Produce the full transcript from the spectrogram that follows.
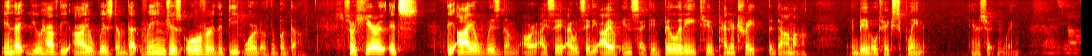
in that you have the eye of wisdom that ranges over the deep word of the Buddha. So here it's the eye of wisdom, or I say I would say the eye of insight, the ability to penetrate the Dhamma and be able to explain it in a certain way. So it's not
